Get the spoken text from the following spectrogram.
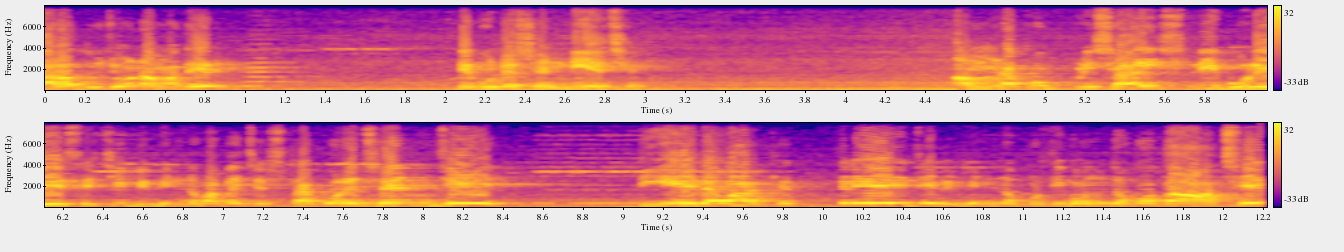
তারা দুজন আমাদের ডেপুটেশন নিয়েছেন। আমরা খুব প্রিসাইসলি বলে এসেছি, বিভিন্নভাবে চেষ্টা করেছেন যে দিয়ে দেওয়ার ক্ষেত্রে যে বিভিন্ন প্রতিবন্ধকতা আছে,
